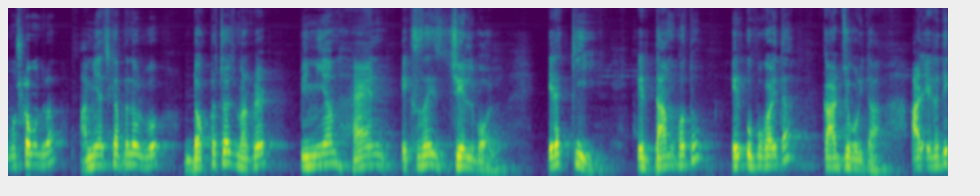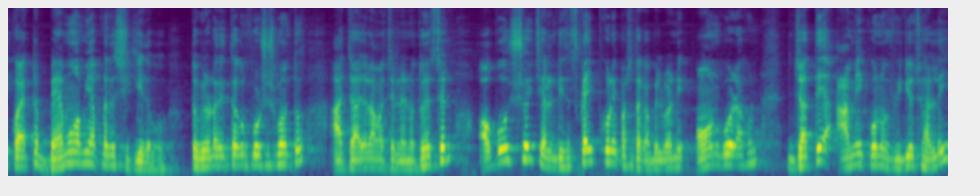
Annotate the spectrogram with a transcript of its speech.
নমস্কার বন্ধুরা, আমি আজকে আপনাদের বলব doctor Choice Margaret premium hand exercise gel ball এটা কি? এর দাম কত? এর উপকারিতা? কার্যকারিতা? আর এটা দিয়ে কয়েকটা ব্যায়ামও আমি আপনাদের শিখিয়ে দেবো। তো ভিডিওটা দেখতে থাকুন পুরো শেষ পর্যন্ত। আর যারা যারা আমার চ্যানেলে নতুন এসেছেন, অবশ্যই চ্যানেলটি সাবস্ক্রাইব করে পাশে থাকা বেল অন করে রাখুন, যাতে আমি কোনো ভিডিও ছাড়লেই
